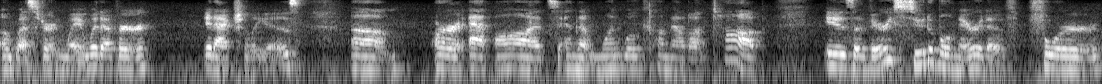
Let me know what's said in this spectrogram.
a Western way, whatever it actually is. Um, are at odds and that one will come out on top is a very suitable narrative for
